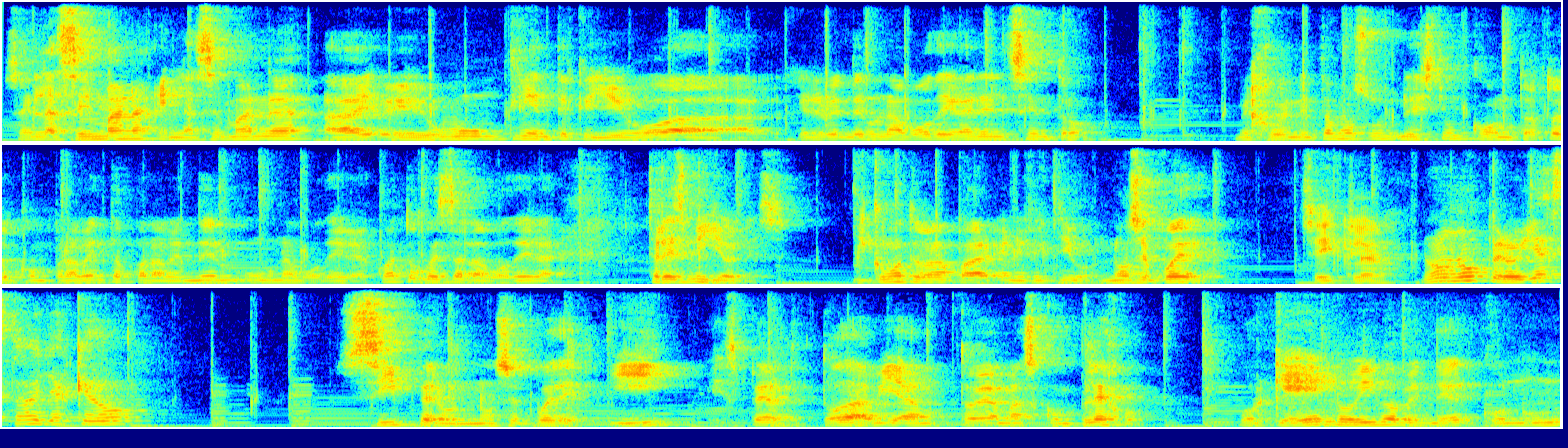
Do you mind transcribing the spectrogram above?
O sea, en la semana, en la semana eh, hubo un cliente que llegó a, querer vender una bodega en el centro. Mejor necesitamos un, necesito un contrato de compraventa para vender una bodega. ¿Cuánto cuesta la bodega? 3 millones. ¿Y cómo te van a pagar en efectivo? No se puede. Sí, claro. No, no, pero ya está, ya quedó sí, pero no se puede. Y espérate, todavía, todavía más complejo, porque él lo iba a vender con un,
